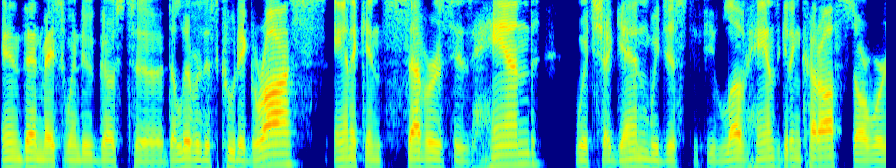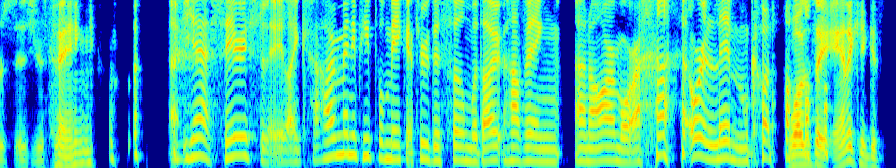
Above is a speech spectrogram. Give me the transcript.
And then Mace Windu goes to deliver this coup de grace. Anakin severs his hand, which again, we just, if you love hands getting cut off, Star Wars is your thing. Uh, yeah, seriously. Like, how many people make it through this film without having an arm or a or a limb cut off? well, I was say Anakin gets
